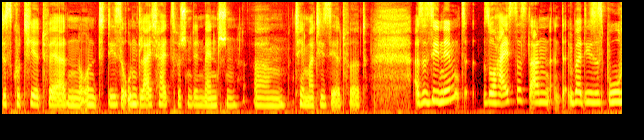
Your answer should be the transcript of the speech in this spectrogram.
diskutiert werden und diese Ungleichheit zwischen den Menschen ähm, thematisiert wird. Also sie nimmt, so heißt es dann über dieses Buch,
